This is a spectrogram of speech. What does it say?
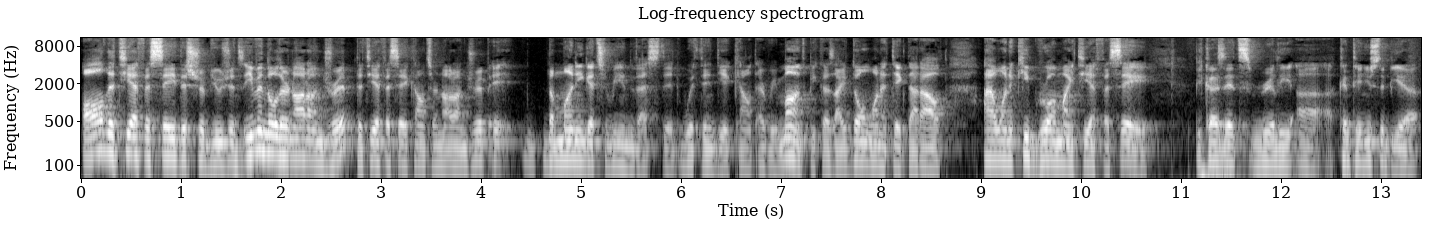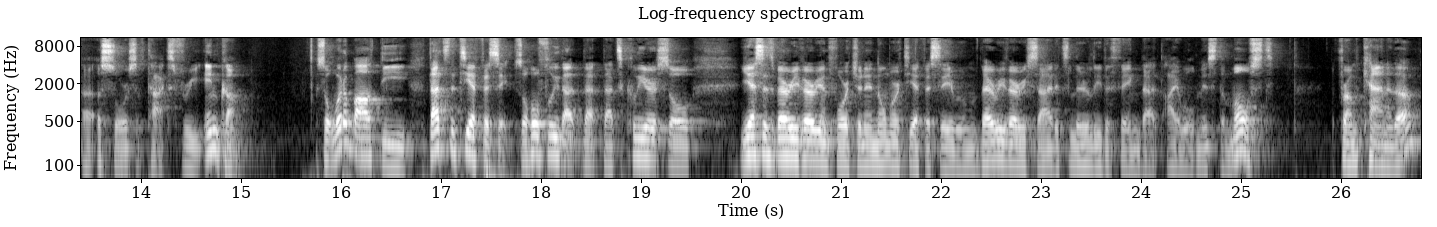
All the TFSA distributions, even though they're not on drip, the TFSA accounts are not on drip, it, the money gets reinvested within the account every month because I don't want to take that out. I want to keep growing my TFSA because it's really uh, continues to be a, a source of tax-free income. So what about the, that's the TFSA. So hopefully that, that that's clear. So yes, it's very, very unfortunate. No more TFSA room. Very, very sad. It's literally the thing that I will miss the most from Canada.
